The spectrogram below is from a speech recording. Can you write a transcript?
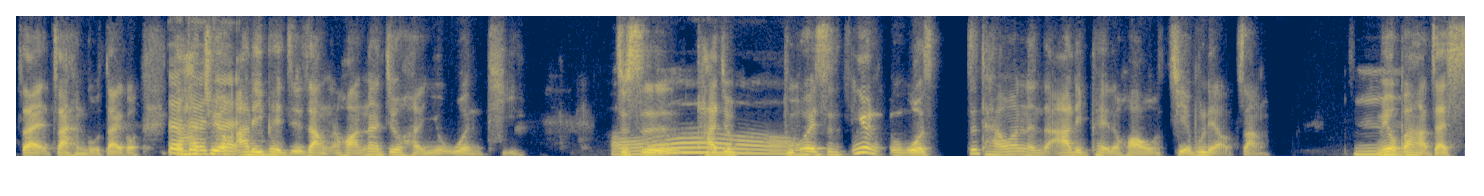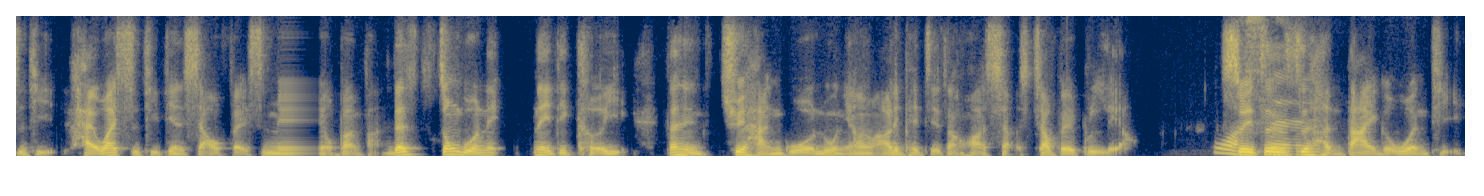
在在韩国代购，但他去用阿里 Pay 结账的话，那就很有问题，就是他就不会是、哦、因为我。是台湾人的阿里 Pay 的话，我结不了账，嗯，没有办法在实体海外实体店消费是没有办法。但是中国内内地可以，但是你去韩国，如果你要用阿里 Pay 结账的话，消消费不了，所以这是很大一个问题。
